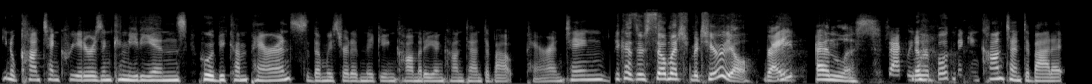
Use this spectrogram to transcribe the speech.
you know content creators and comedians who had become parents. So then we started making comedy and content about parenting. Because there's so much material right? Endless. Exactly. We were both making content about it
